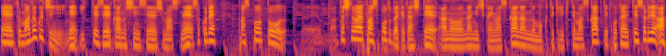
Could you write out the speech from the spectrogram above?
えー、と窓口に、ね、行って税関の申請をしますね。そこでパスポートを、え、私の場合パスポートだけ出して、あの何日かいますか？何の目的で来てますか？って答えて、それで、あ、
